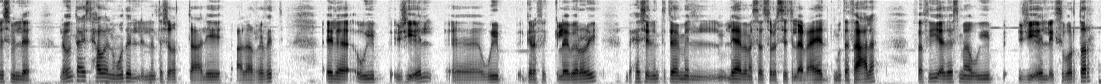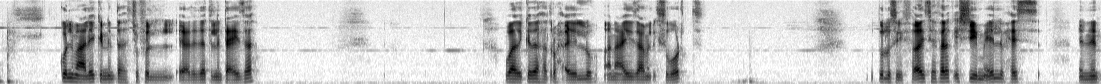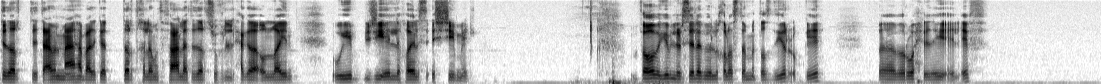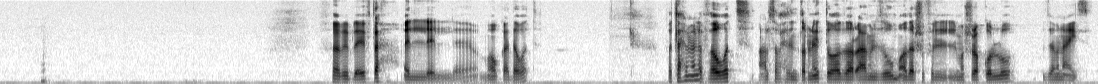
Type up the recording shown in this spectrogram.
بسم الله. لو انت عايز تحول الموديل اللي انت اشتغلت عليه على ال Revit إلى WebGL Web Graphic Library بحيث إن انت تعمل لعبة مثلا ثلاثية الأبعاد متفاعلة ففي أداة اسمها WebGL Exporter. كل ما عليك إن انت هتشوف الإعدادات اللي انت عايزها. وبعد كده هتروح قايل له أنا عايز أعمل export وتقول له save هيسيفها لك HT بحيث إن أنت تقدر تتعامل معاها بعد كده تقدر تخليها متفاعلة تقدر تشوف الحاجة اونلاين ويب جي إل فايلز اتش تي إم إل. فهو بيجيب لي رسالة بيقول لي خلاص تم التصدير okay. فبروح للاف فبيبدأ يفتح ال- الموقع دوت. فتح الملف. اهوت على صفحة الانترنت واقدر أعمل زوم أقدر أشوف المشروع كله زي ما أنا عايز.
